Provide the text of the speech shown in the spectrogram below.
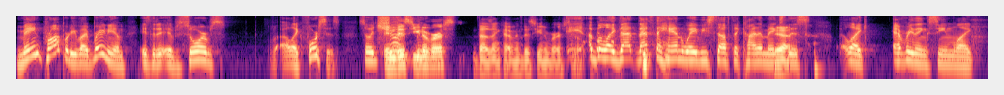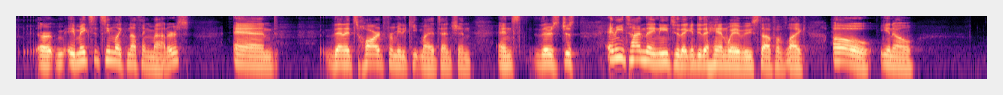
main property vibranium is that it absorbs uh, like forces. So it should In this universe, doesn't Kevin? This universe, no. yeah, but like that that's the hand wavy stuff that kind of makes Yeah. this like everything seem like or it makes it seem like nothing matters and then it's hard for me to keep my attention and there's just anytime they need to they can do the hand wavy stuff of like oh you know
